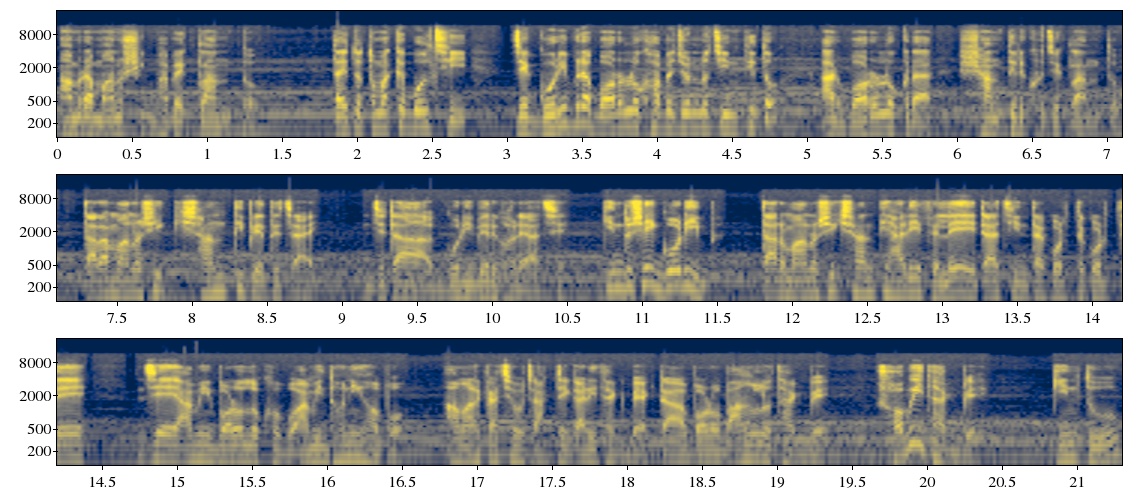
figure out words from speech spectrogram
আমরা মানসিকভাবে ক্লান্ত। তাই তো তোমাকে বলছি যে গরিবরা বড়লোক হবে জন্য চিন্তিত আর বড়লোকরা শান্তির খোঁজে ক্লান্ত। তারা মানসিক শান্তি পেতে চায়, যেটা গরিবের ঘরে আছে। কিন্তু সেই গরিব তার মানসিক শান্তি হারিয়ে ফেলে এটা চিন্তা করতে করতে যে আমি বড় লোক হব, আমি ধনী হব। আমার কাছেও চারটে গাড়ি থাকবে, একটা বড় বাংলো থাকবে, সবই থাকবে। কিন্তু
